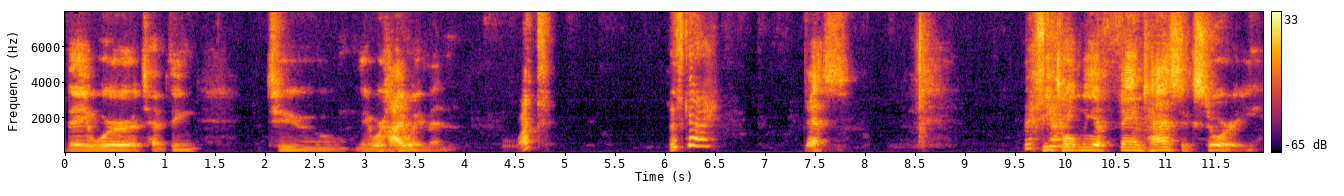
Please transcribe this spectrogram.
they were attempting to. They were highwaymen. What? This guy? Yes, This he guy? told me a fantastic story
